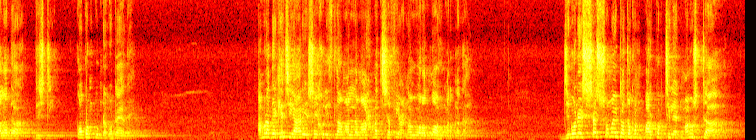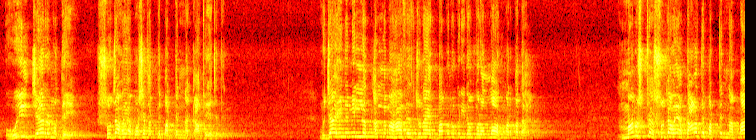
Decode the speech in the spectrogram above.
আলাদা দৃষ্টি, কখন কোনটা ঘটায় দেয়। আমরা দেখেছি, আরে শেখুল ইসলাম আল্লাহ আহমদ শফি আনাউর আল্লাহ মারকাদা। জীবনের শেষ সময়টা যখন পার করছিলেন, মানুষটা হুইল চেয়ারের মধ্যে সোজা হয়ে বসে থাকতে পারতেন না, কাত হয়ে যেতেন। মুজাহিদ মিল্লত আল্লামা হাফেজ জুনায়দ বাবনগরী নব্বর আল্লাহ মারকাদা মানুষটা সোজা হয়ে দাঁড়াতে পারতেন না, পা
